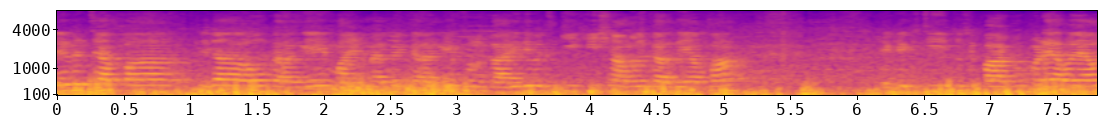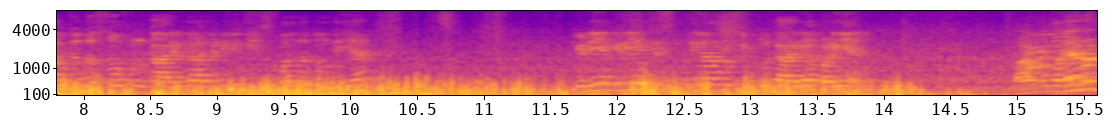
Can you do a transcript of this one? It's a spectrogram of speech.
ਇਹਦੇ ਵਿੱਚ ਆਪਾਂ ਜਿਹੜਾ ਉਹ ਕਰਾਂਗੇ ਮਾਈਂਡ ਮੈਪਿੰਗ ਕਰਾਂਗੇ, ਫੁਲਕਾਰੀ ਦੇ ਵਿੱਚ ਕੀ ਕੀ ਸ਼ਾਮਲ ਕਰਦੇ ਆਪਾਂ। ਇੱਕ ਇੱਕ ਚੀਜ਼ ਤੁਸੀਂ ਪਾਠ ਨੂੰ ਪੜਿਆ ਹੋਇਆ, ਉਹ ਚ ਦੱਸੋ ਫੁਲਕਾਰੀ ਨਾਲ ਜਿਹੜੀ ਵੀ ਚੀਜ਼ ਸੰਬੰਧਿਤ ਹੁੰਦੀ ਹੈ। ਕਿਹੜੀਆਂ ਕਿਹੜੀਆਂ ਕਿਸਮ ਦੀਆਂ ਤੁਸੀਂ ਫੁਲਕਾਰੀਆਂ ਪੜ੍ਹੀਆਂ? ਪਾਠ ਨੂੰ ਪੜਿਆ ਨਾ?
